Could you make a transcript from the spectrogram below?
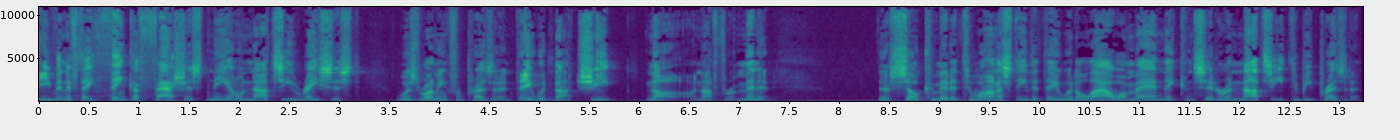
Even if they think a fascist, neo Nazi racist was running for president, they would not cheat. No, not for a minute. They're so committed to honesty that they would allow a man they consider a Nazi to be president.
